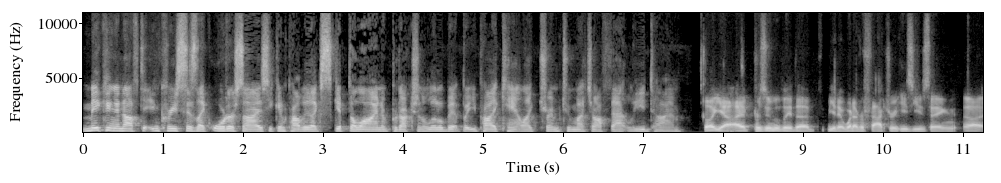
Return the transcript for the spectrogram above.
making enough to increase his like order size, he can probably like skip the line of production a little bit, but you probably can't like trim too much off that lead time. Well yeah i presumably the you know whatever factory he's using uh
